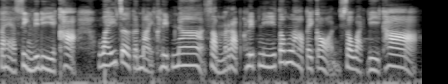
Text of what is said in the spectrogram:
แต่สิ่งดีๆ ค่ะ ไว้เจอกันใหม่คลิปหน้าสำหรับคลิปนี้ต้องลาไปก่อน สวัสดีค่ะ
